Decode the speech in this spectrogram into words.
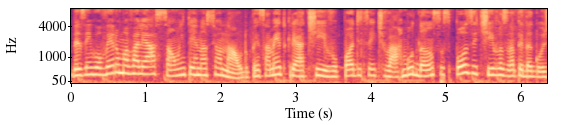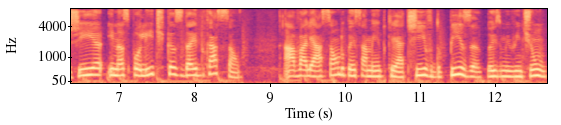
Desenvolver uma avaliação internacional do pensamento criativo pode incentivar mudanças positivas na pedagogia e nas políticas da educação a avaliação do pensamento criativo do PISA 2021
